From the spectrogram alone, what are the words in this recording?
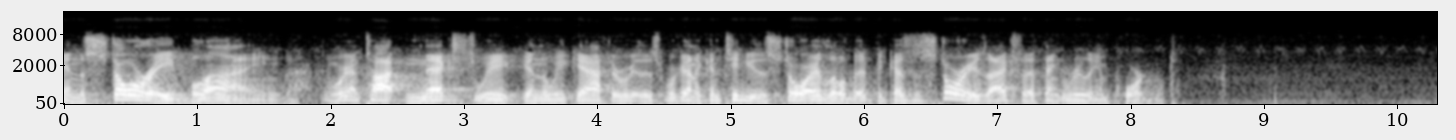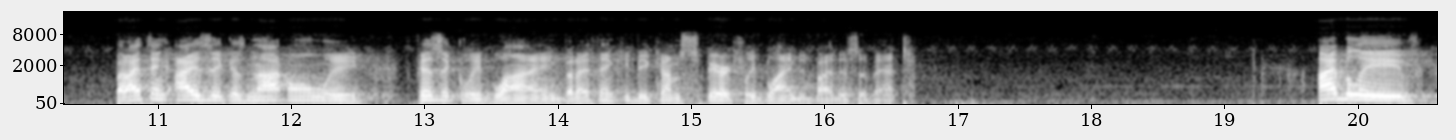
in the story, blind. And we're going to talk next week and the week after. We're going to continue the story a little bit because the story is actually, I think, really important. But I think Isaac is not only physically blind, but I think he becomes spiritually blinded by this event. I believe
